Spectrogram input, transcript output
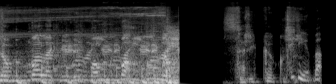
జబ్బలకిడి పంప. సరిగ్గా.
